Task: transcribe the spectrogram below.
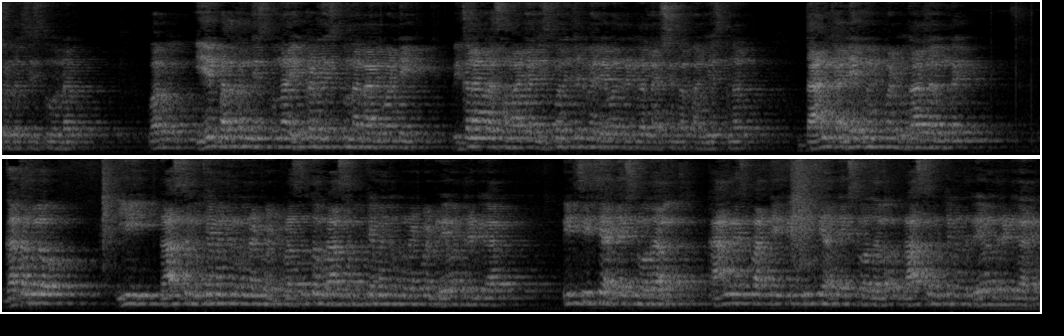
ప్రదర్శిస్తూ ఉన్నారు. వారు ఏ పథకం తీసుకున్నా ఎక్కడ తీసుకున్నా కానివ్వండి వికలాంగుల సమాజాన్ని విస్మరించడమే రేవంత్ రెడ్డి గారు లక్ష్యంగా పనిచేస్తున్నారు. దానికి అనేకమైనటువంటి ఉదాహరణలు ఉన్నాయి. గతంలో ఈ రాష్ట్ర ముఖ్యమంత్రి ఉన్నటువంటి ప్రస్తుతం రాష్ట్ర ముఖ్యమంత్రి ఉన్నటువంటి రేవంత్ రెడ్డి గారు పిసిసి అధ్యక్ష హోదాలో కాంగ్రెస్ పార్టీ పిసిసి అధ్యక్ష హోదాలో రాష్ట్ర ముఖ్యమంత్రి రేవంత్ రెడ్డి గారు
